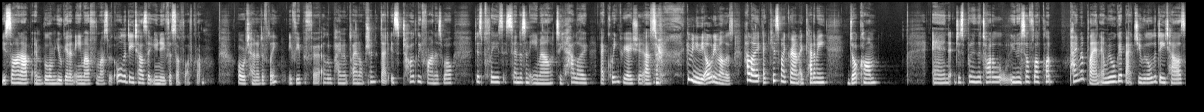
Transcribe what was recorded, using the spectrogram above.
You sign up and boom, you'll get an email from us with all the details that you need for Self Love Club. Or alternatively, if you prefer a little payment plan option, that is totally fine as well. Just please send us an email to hello at Queen Creation. Uh, sorry, giving you the old email address. Hello at kissmycrownacademy.com and just put in the title, you know, Self Love Club payment plan, and we will get back to you with all the details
